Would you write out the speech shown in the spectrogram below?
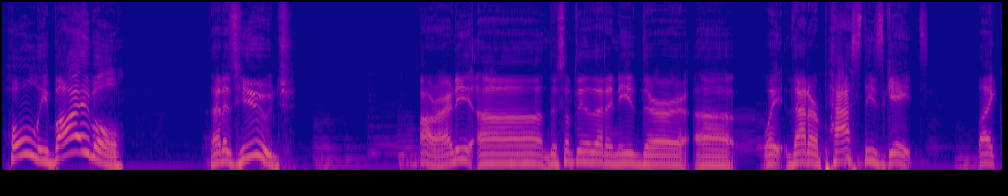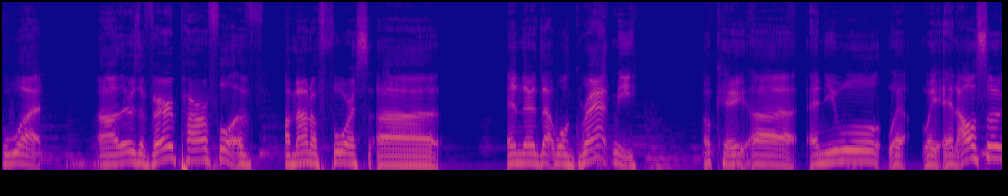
Holy Bible! That is huge. Alrighty, uh, there's something that I need there, uh, wait, that are past these gates. Like what? Uh, there's a very powerful of amount of force, uh, in there that will grant me. Okay, uh, and you will, wait, wait, and also,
